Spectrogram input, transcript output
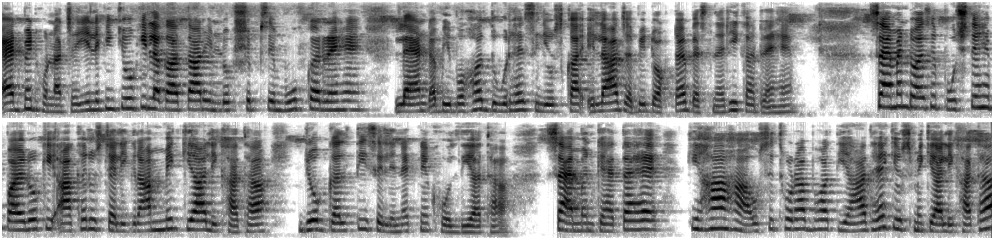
एडमिट होना चाहिए। लेकिन क्योंकि लगातार इन लोग शिप से मूव कर रहे हैं, लैंड अभी बहुत दूर है, इसलिए उसका इलाज अभी डॉक्टर बेस्नर ही कर रहे हैं। साइमन डॉयल से पूछते हैं पायरो कि आखिर उस टेलीग्राम में क्या लिखा था जो गलती से लिनेट ने खोल दिया था। साइमन कहता है कि हाँ हाँ उसे थोड़ा बहुत याद है कि उसमें क्या लिखा था,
